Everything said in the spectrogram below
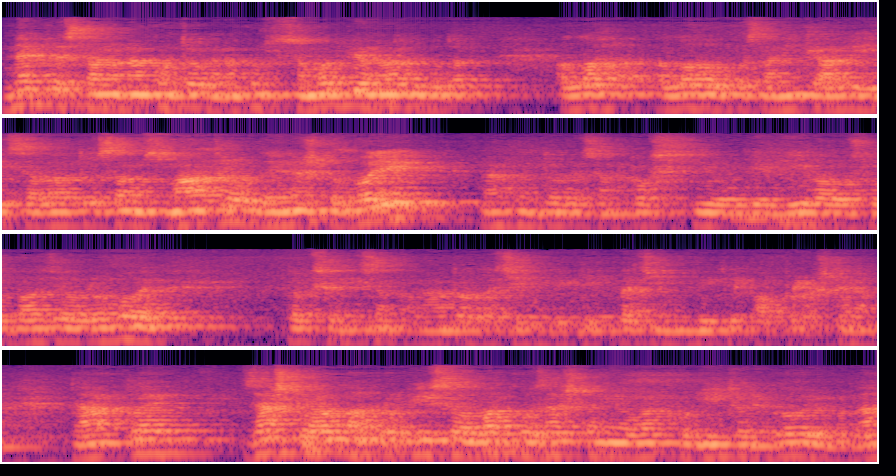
Neprestano nakon toga, nakon što sam odbio narodu da Allah, Allahov poslanika alihi salatu sam smatrao da je nešto bolje, nakon toga sam postio, djeljivao, oslobađao robove dok se nisam ponadao da će mi biti, da će mi biti oprošteno. Dakle, zašto je Allah propisao ovako, zašto mi ovako, mi to ne govorimo, la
